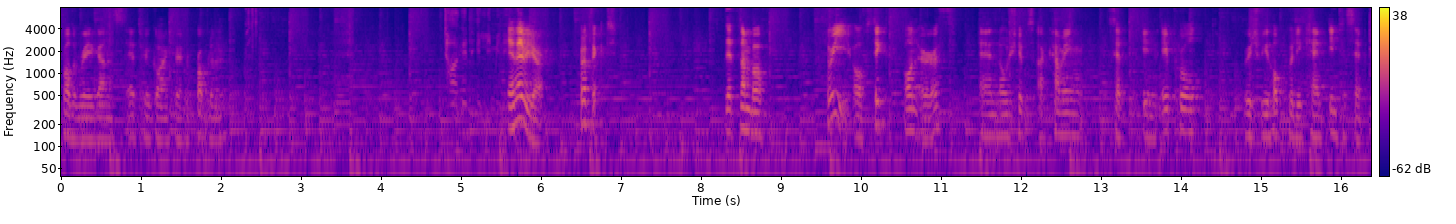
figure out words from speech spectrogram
for the railguns, as we're going to have a problem. Target eliminated. And there we go. Perfect. That's number three of six on Earth, and no ships are coming except in April, which we hopefully can intercept.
